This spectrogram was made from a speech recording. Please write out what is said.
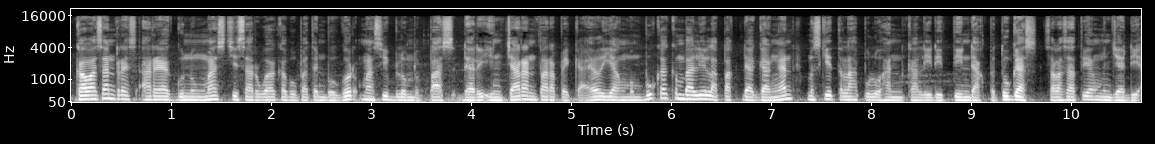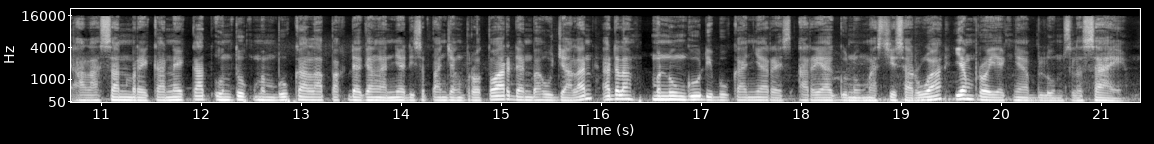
Kawasan res area Gunung Mas Cisarua Kabupaten Bogor masih belum lepas dari incaran para PKL yang membuka kembali lapak dagangan meski telah puluhan kali ditindak petugas. Salah satu yang menjadi alasan mereka nekat untuk membuka lapak dagangannya di sepanjang trotoar dan bahu jalan adalah menunggu dibukanya res area Gunung Mas Cisarua yang proyeknya belum selesai.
